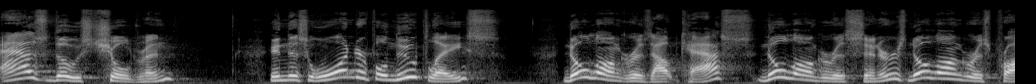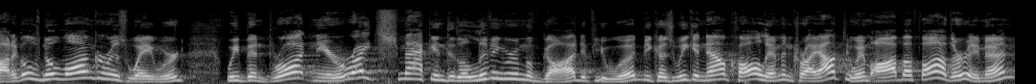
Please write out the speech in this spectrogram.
as those children in this wonderful new place no longer as outcasts, no longer as sinners, no longer as prodigals, no longer as wayward. We've been brought near right smack into the living room of God, if you would, because we can now call him and cry out to him, Abba, Father, amen?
